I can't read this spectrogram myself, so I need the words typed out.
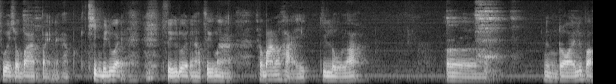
ช่วยชาวบ้านไปนะครับ ชิมไปด้วย ซื้อด้วยนะครับ ซื้อมาชาวบ้านเขาขายกิโลละเออหนึ่งร้อยหรือเปล่า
